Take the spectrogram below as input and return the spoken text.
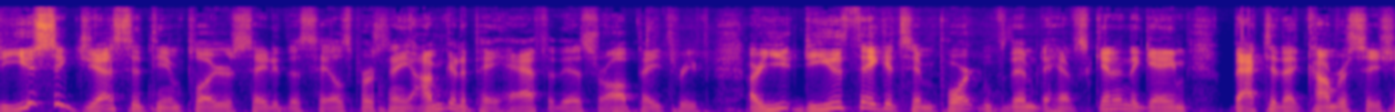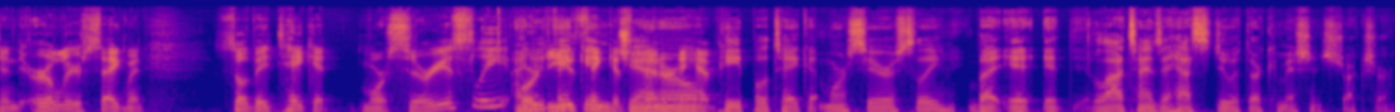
Do you suggest that the employers say to the salesperson, "Hey, I'm going to pay half of this, or I'll pay three? Are you? Do you think it's important for them to have skin in the game? Back to that conversation in the earlier segment, so they take it more seriously, I or do, do, you think, think in it's general better to have? people take it more seriously, but it, it a lot of times it has to do with their commission structure.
